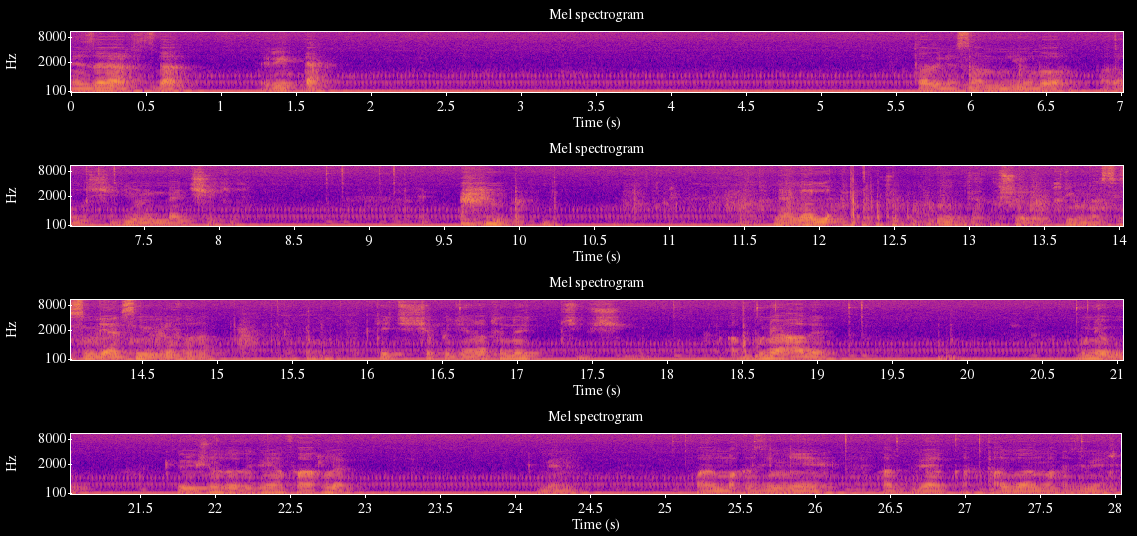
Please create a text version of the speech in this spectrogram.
Ne zararsız git lan. Tabi ne sanmıyor oğlum. Adamı çekil önümden çekil. la la la. Bir dakika şöyle oturayım da sesim gelsin mikrofona. Geçiş yapacağın atında Bu ne abi? Bu ne bu? Görüşün odadaki en farklı. Benim. Parmak izin. Al bir dakika. Al parmak izi ver.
